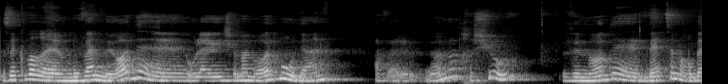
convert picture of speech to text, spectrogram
זה כבר אה, מובן מאוד, אה, אולי יישמע מאוד מעודן, אבל מאוד מאוד חשוב, ומאוד אה, בעצם הרבה,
